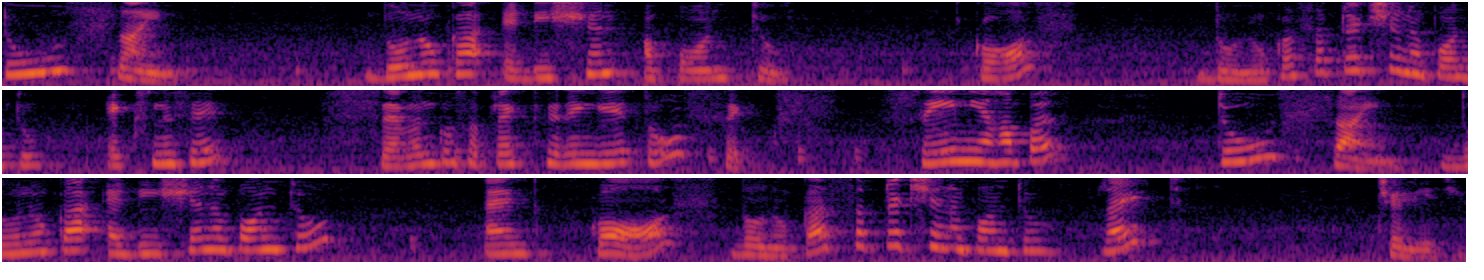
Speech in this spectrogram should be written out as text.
टू साइन दोनों का एडिशन अपॉन टू कॉस दोनों का सब्ट्रैक्शन अपॉन टू एक्स में से सेवन को सब्ट्रैक्ट करेंगे तो सिक्स सेम यहाँ पर टू साइन दोनों का addition upon two and cos दोनों का सब्ट्रैक्शन अपॉन टू राइट चलिए जी।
